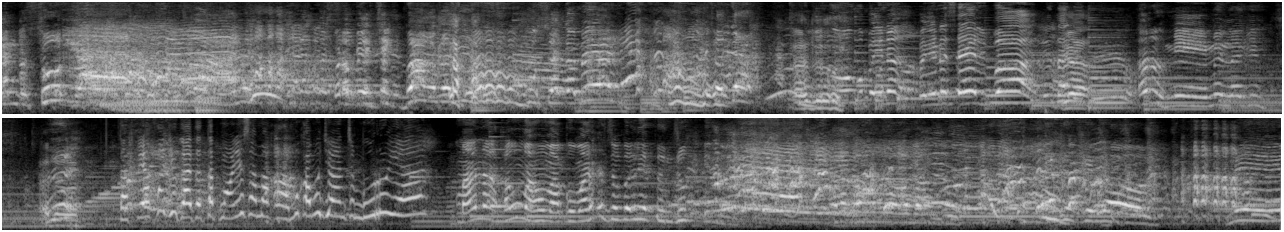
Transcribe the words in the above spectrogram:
ikan besut? Pada becek banget lagi. Buset dah, men. Buset dah. Aduh. Gua pengennya, pengennya seling, Pak. Dari tadi. Ya. Aduh, mimin lagi. Aduh. tapi aku juga tetap maunya sama kamu. Kamu jangan cemburu ya. Mana? Kamu mau sama aku mana? Coba lihat tunjukin. Kalau kamu mau sama aku. Tunjukin dong. Nih.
